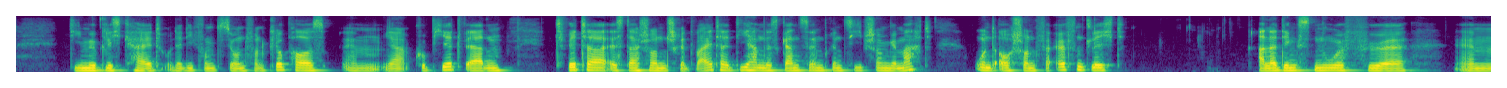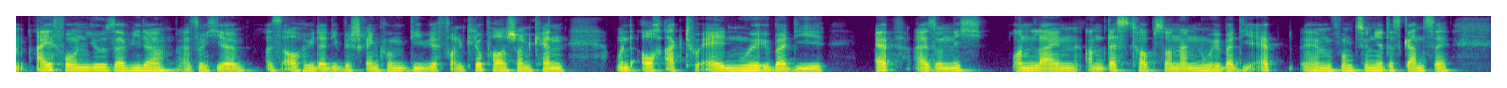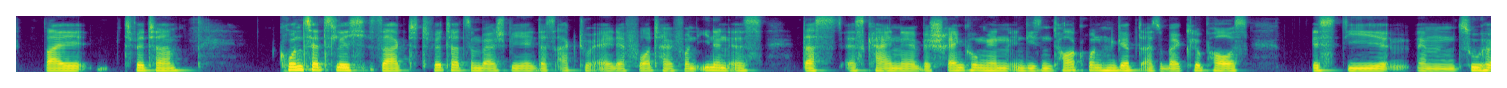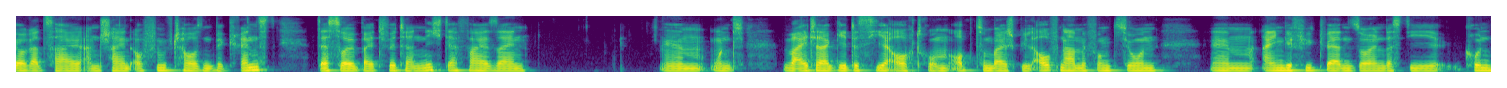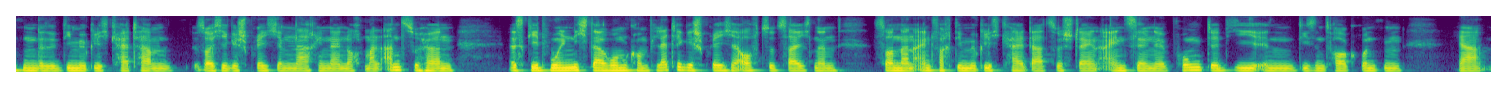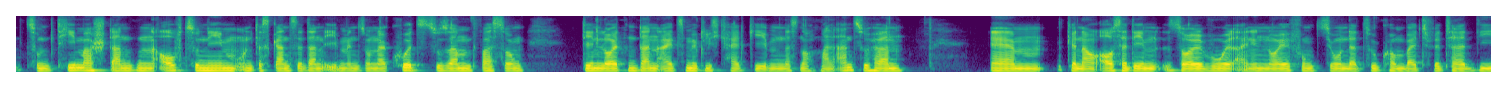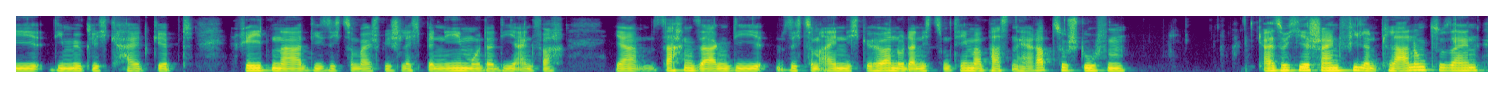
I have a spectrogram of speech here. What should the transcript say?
die Möglichkeit oder die Funktion von Clubhouse ähm, ja, kopiert werden. Twitter ist da schon einen Schritt weiter. Die haben das Ganze im Prinzip schon gemacht und auch schon veröffentlicht. allerdings nur für, ähm, iPhone-User wieder. Also, hier ist auch wieder die Beschränkung, die wir von Clubhouse schon kennen und auch aktuell nur über die App, also nicht online am Desktop, sondern nur über die App, ähm, funktioniert das Ganze bei Twitter. Grundsätzlich sagt Twitter zum Beispiel, dass aktuell der Vorteil von ihnen ist, dass es keine Beschränkungen in diesen Talkrunden gibt. Also, bei Clubhouse ist die, ähm, Zuhörerzahl anscheinend auf 5.000 begrenzt. Das soll bei Twitter nicht der Fall sein. Ähm, und weiter geht es hier auch drum, ob zum Beispiel Aufnahmefunktionen, ähm, eingefügt werden sollen, dass die Kunden die Möglichkeit haben, solche Gespräche im Nachhinein noch mal anzuhören. Es geht wohl nicht darum, komplette Gespräche aufzuzeichnen, sondern einfach die Möglichkeit darzustellen, einzelne Punkte, die in diesen Talkrunden, ja, zum Thema standen, aufzunehmen und das Ganze dann eben in so 'ner Kurzzusammenfassung den Leuten dann als Möglichkeit geben, das noch mal anzuhören. Ähm, genau, außerdem soll wohl eine neue Funktion dazukommen bei Twitter, die die Möglichkeit gibt, Redner, die sich zum Beispiel schlecht benehmen oder die einfach, ja, Sachen sagen, die sich zum einen nicht gehören oder nicht zum Thema passen, herabzustufen. Also, hier scheint viel in Planung zu sein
